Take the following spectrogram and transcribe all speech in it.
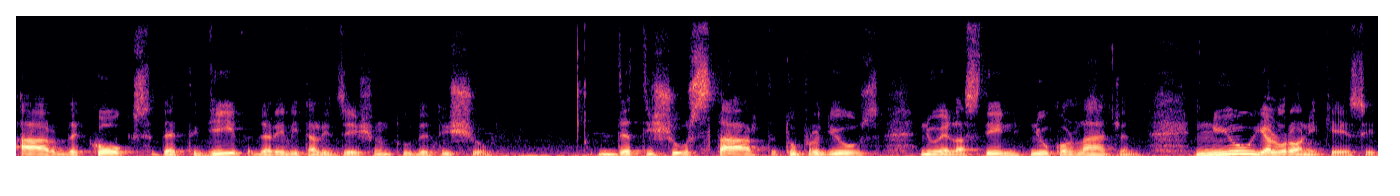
are the cogs that give the revitalization to the tissue. The tissue start to produce new elastin, new collagen, new hyaluronic acid.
